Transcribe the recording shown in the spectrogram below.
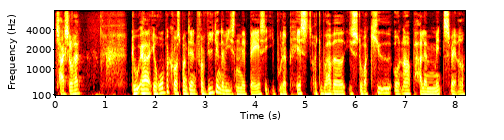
Tak skal du have. Du er europakorrespondent for Weekendavisen med base i Budapest, og du har været i Slovakiet under parlamentsvalget.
